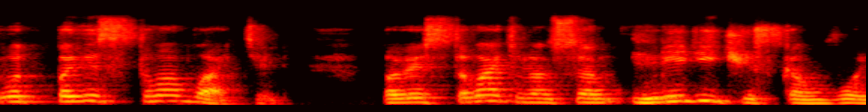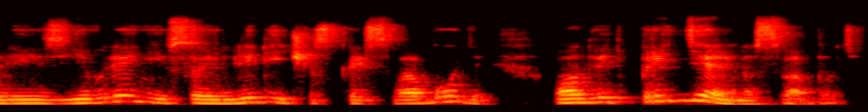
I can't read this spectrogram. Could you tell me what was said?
И вот повествователь повествователь, в своем лирическом волеизъявлении, в своей лирической свободе, он ведь предельно свободен.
